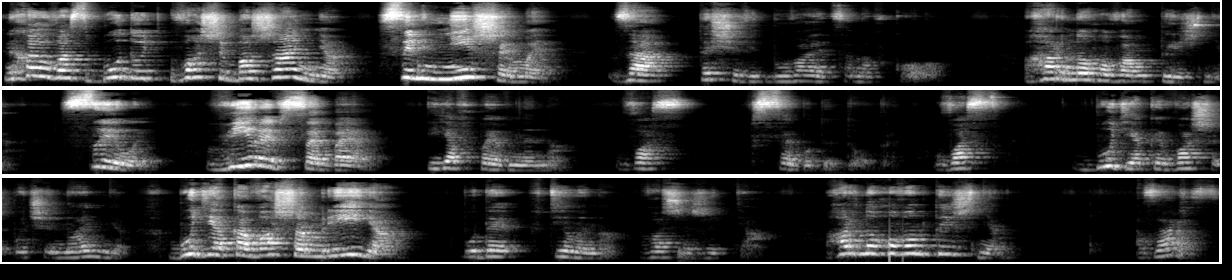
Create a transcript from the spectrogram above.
Нехай у вас будуть ваші бажання сильнішими за те, що відбувається навколо. Гарного вам тижня, сили, віри в себе. І я впевнена, у вас все буде добре. У вас будь-яке ваше починання, будь-яка ваша мрія буде втілена в ваше життя. Гарного вам тижня! А зараз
